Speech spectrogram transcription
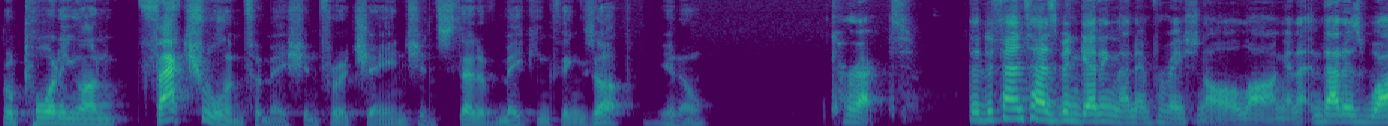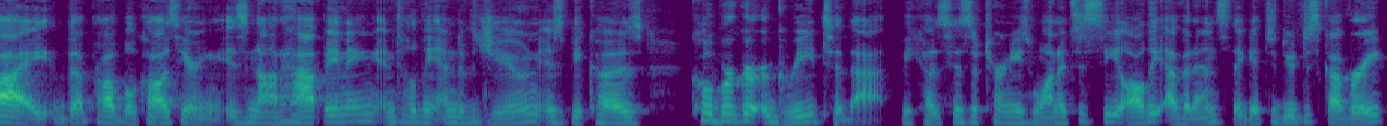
reporting on factual information for a change instead of making things up, you know? Correct. The defense has been getting that information all along. And, that is why the probable cause hearing is not happening until the end of June, is because Kohberger agreed to that because his attorneys wanted to see all the evidence. They get to do discovery.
